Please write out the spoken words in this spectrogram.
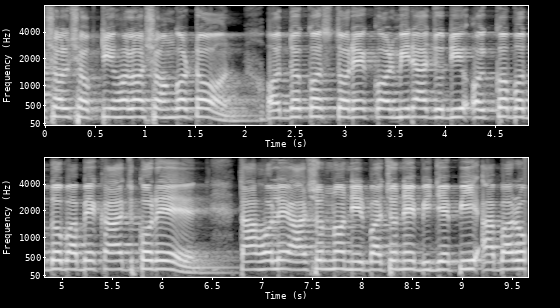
আসল শক্তি হল সংগঠন। অধ্যক্ষ স্তরে কর্মীরা যদি ঐক্যবদ্ধভাবে কাজ করেন, তাহলে আসন্ন নির্বাচনে বিজেপি আবারও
